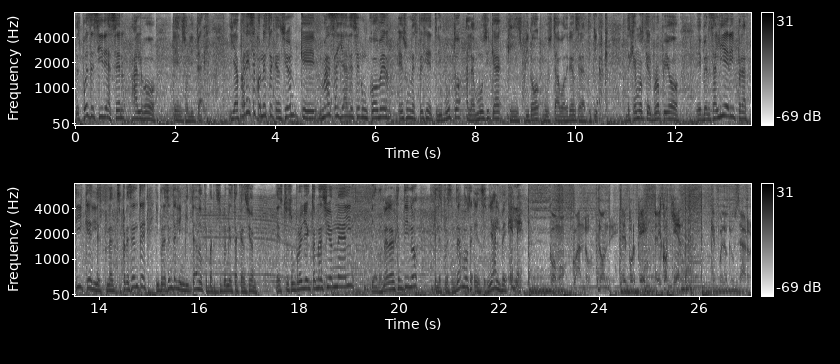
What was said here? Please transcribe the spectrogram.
Después decide hacer algo en solitario. Y aparece con esta canción que más allá de ser un cover es una especie de tributo a la música que inspiró Gustavo Adrián Cerati Clark. Dejemos que el propio eh, Versalieri practique, les presente y presente al invitado que participa en esta canción. Esto es un proyecto nacional, diagonal argentino, que les presentamos en Señal BL. ¿Cómo? ¿Cuándo? ¿Dónde? ¿El por qué? ¿El con quién? ¿Qué fue lo que usaron?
